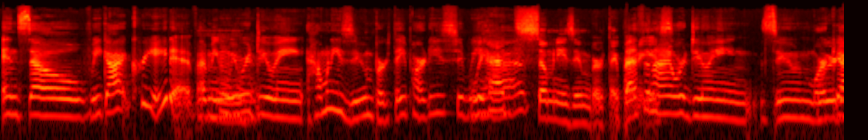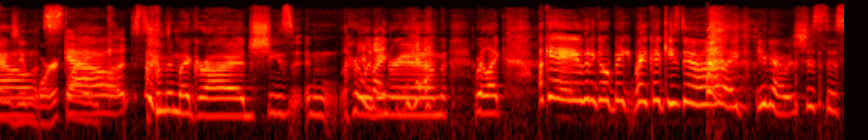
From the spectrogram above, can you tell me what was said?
And so we got creative. I mean, we were doing how many Zoom birthday parties did we, Mm-hmm. We had so many Zoom birthday parties. Beth and I were doing Zoom workouts. We were doing Zoom like, workouts. I'm in my garage. She's in her In my- living room. We're like, okay, I'm gonna go bake my cookies now. Like, you know, it's just this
